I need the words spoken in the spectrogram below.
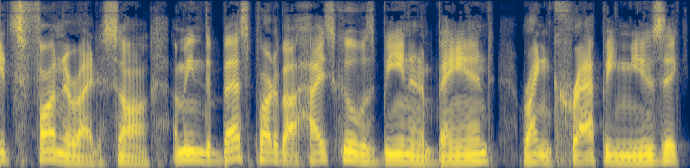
it's fun to write a song. I mean, the best part about high school was being in a band, writing crappy music.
